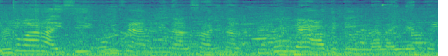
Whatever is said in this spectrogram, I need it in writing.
ਇੱਕ ਵਾਰ ਆਈ ਸੀ, ਉਹ ਵੀ ਫੈਮਿਲੀ ਨਾਲ, ਸਾਰੇ ਨਾਲ। ਹੁਣ ਮੈਂ ਆਪਦੀ ਟੀਮ ਨਾਲ ਆਈ ਹਾਂ ਇੱਥੇ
